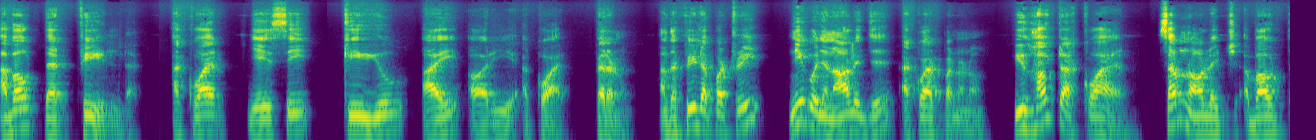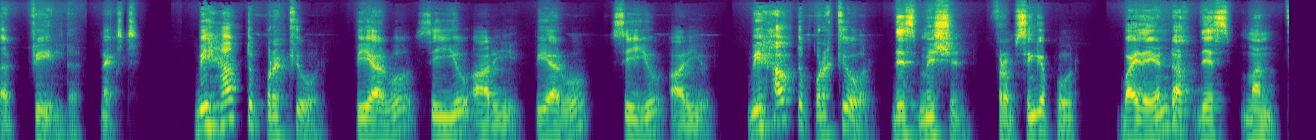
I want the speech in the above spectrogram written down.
about that field acquire A C Q U I R E acquire பெறணும் அந்த ஃபீல்டை பற்றி நீ கொஞ்சம் நாலேஜ் அக்வயர் பண்ணணும் you have to acquire some knowledge about that field next We have to procure PRO CURE PRO CURE we have to procure this machine from Singapore by the end of this month.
